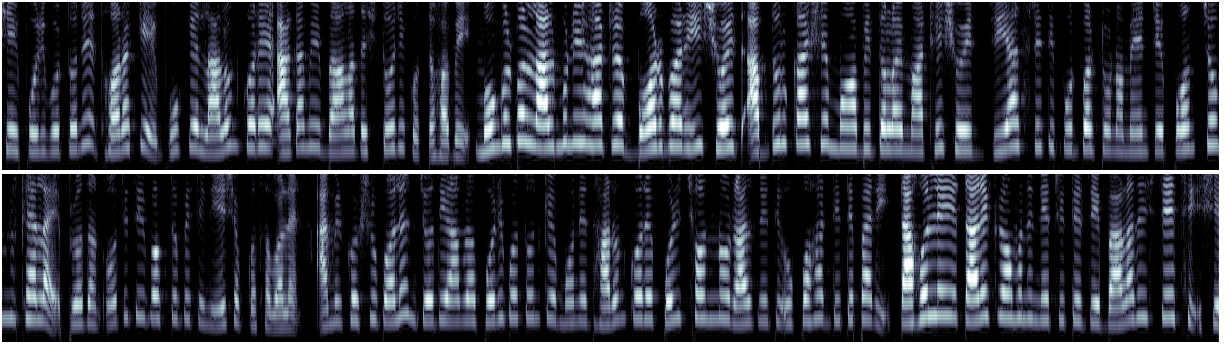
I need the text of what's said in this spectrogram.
সেই পরিবর্তনে ধরাকে বুকে লালন করে আগামীর বাংলাদেশ তৈরি করতে হবে। মঙ্গলবার লালমনিরহাট বরবাড়ি শহীদ আব্দুল কাশেম মহাবিদ্যালয় মাঠে শহীদ জিয়া স্মৃতি ফুটবল টুর্নামেন্টের পঞ্চম খেলায় প্রধান অতিথির বক্তব্যে তিনি এসব কথা বলেন। আমির খসরু বলেন, যদি আমরা পরিবর্তনকে মনে ধারণ করে পরিচ্ছন্ন রাজনীতি উপহার দিতে পারি, তাহলে তারেক রহমানের নেতৃত্বে যে বাংলাদেশ চেয়েছি, সে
